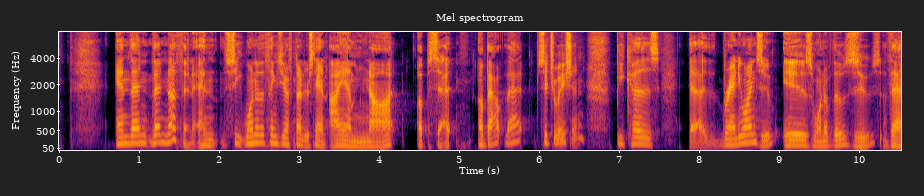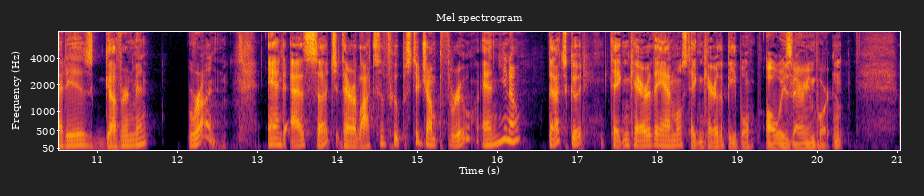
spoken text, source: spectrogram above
and then then nothing. And see, one of the things you have to understand, I am not upset about that situation because uh, Brandywine Zoo is one of those zoos that is government run, and as such, there are lots of hoops to jump through, and you know that's good. Taking care of the animals, taking care of the people, always very important.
